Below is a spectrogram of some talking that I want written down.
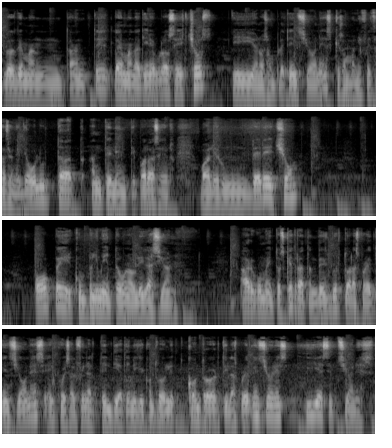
los demandantes, la demanda tiene los hechos y no son pretensiones, que son manifestaciones de voluntad ante el ente para hacer valer un derecho o pedir cumplimiento de una obligación. Argumentos que tratan de desvirtuar las pretensiones, el juez al final del día tiene que controvertir las pretensiones y excepciones.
